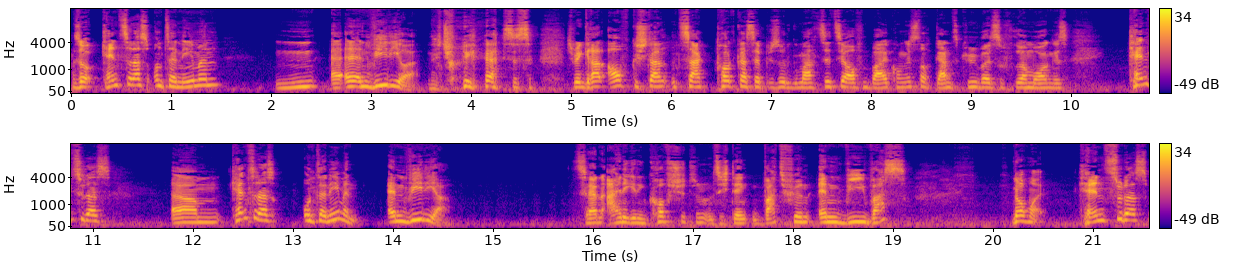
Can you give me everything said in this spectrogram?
So, kennst du das Unternehmen N äh, Nvidia. Entschuldigung, ich bin gerade aufgestanden, zack, Podcast-Episode gemacht, sitze hier auf dem Balkon, ist doch ganz kühl, weil es so früh am Morgen ist. Kennst du das, ähm, kennst du das Unternehmen Nvidia? Jetzt werden einige den Kopf schütteln und sich denken, was für ein NV, was? Nochmal, kennst du das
